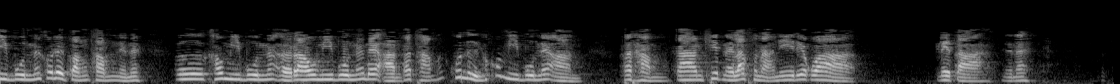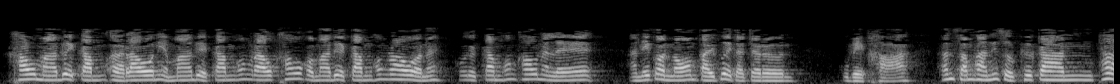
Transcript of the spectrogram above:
มีบุญนะเขาได้ฟังธรรมเนี่ยนะเออเขามีบุญนะเออเรามีบุญนะได้อ่านพระธรรมคนอื่นเขาก็มีบุญได้อ่านพระธรรม การคิดในลักษณะนี้เรียกว่าเมตตาเนี่ยนะเข้ามาด้วยกรรมเออเราเนี่ยมาด้วยกรรมของเราเขาก็มาด้วยกรรมของเราอะนะด้วยกรรมของเขานั่นแหละอันนี้ก็น้อมไปเพื่อจะเจริญอุเบกขาอันสำคัญที่สุดคือการถ้า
